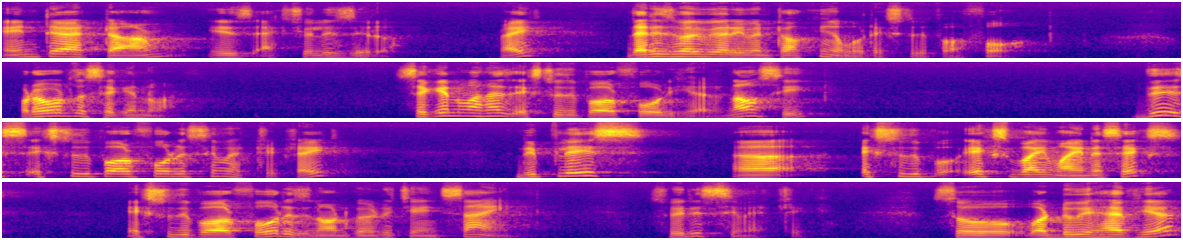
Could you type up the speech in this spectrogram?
entire term is actually 0 right. That is why we are even talking about x to the power 4. What about the second one? Second one has x to the power 4 here. Now see this x to the power 4 is symmetric right. Replace uh, x to the x by minus x, x to the power 4 is not going to change sign. So, it is symmetric. So, what do we have here?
